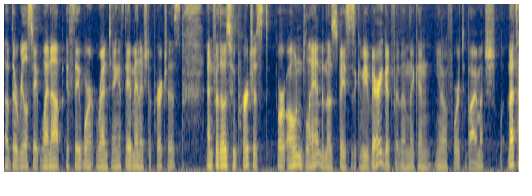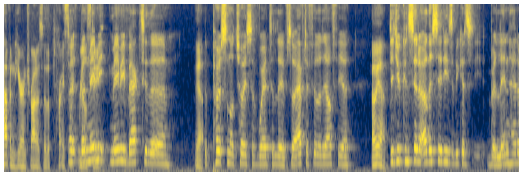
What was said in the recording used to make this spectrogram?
of their real estate went up if they weren't renting, if they managed to purchase, and for those who purchased or owned land in those spaces, it can be very good for them. They can you know afford to buy much. That's happened here in Toronto. So the price but, of real but maybe estate. maybe back to the Yeah. the personal choice of where to live. So after Philadelphia, oh yeah. did you consider other cities because Berlin had a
